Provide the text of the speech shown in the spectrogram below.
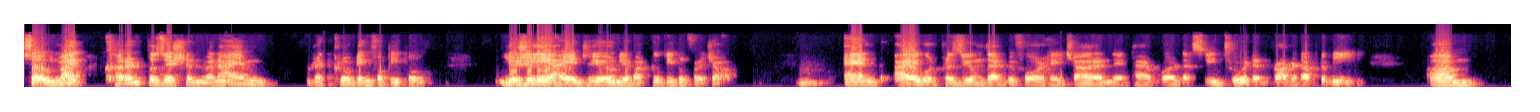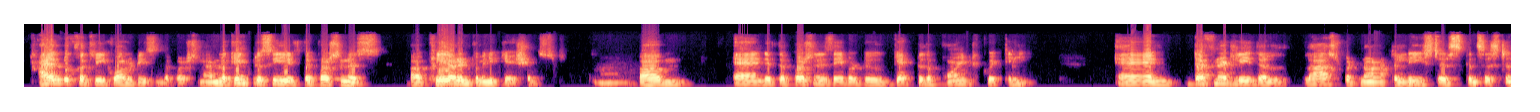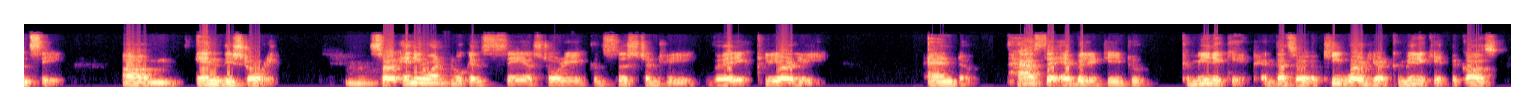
So, in my current position, when I am recruiting for people, usually I interview only about two people for a job. Mm-hmm. And I would presume that before HR and the entire world has seen through it and brought it up to me, um, I look for three qualities in the person. I'm looking to see if the person is uh, clear in communications, mm-hmm. um, and if the person is able to get to the point quickly. And definitely, the last but not the least is consistency um, in the story. Mm-hmm. So, anyone who can say a story consistently, very clearly, and has the ability to communicate, and that's a key word here communicate, because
